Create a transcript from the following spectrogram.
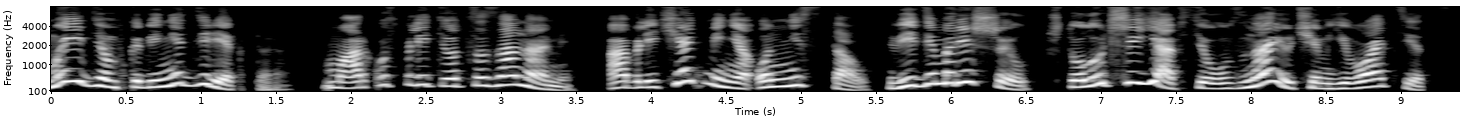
Мы идем в кабинет директора. Маркус плетется за нами. Обличать меня он не стал. Видимо, решил, что лучше я все узнаю, чем его отец.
